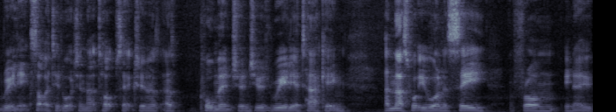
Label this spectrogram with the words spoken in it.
really excited watching that top section. As, as Paul mentioned, she was really attacking, and that's what you want to see from you know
